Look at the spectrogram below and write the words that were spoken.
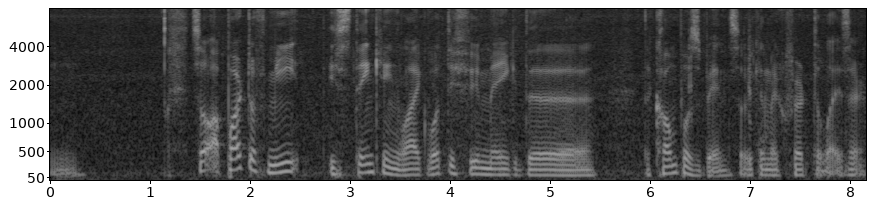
Hmm. So a part of me is thinking like, what if we make the the compost bin so we can make fertilizer?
